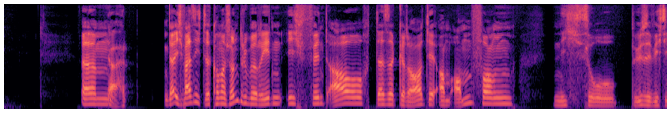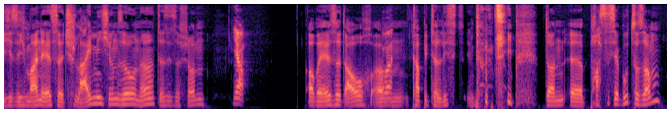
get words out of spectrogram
Ähm, ja. Ja, ich weiß nicht, da kann man schon drüber reden. Ich finde auch, dass er gerade am Anfang nicht so bösewichtig ist. Ich meine, er ist halt schleimig und so, ne? Das ist er schon. Ja. Aber er ist halt auch ähm, Kapitalist im Prinzip. Dann äh, passt es ja gut zusammen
